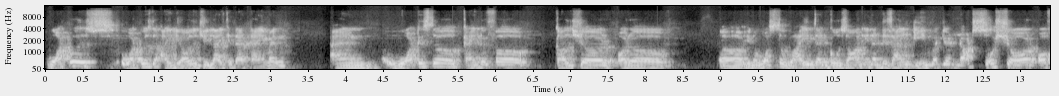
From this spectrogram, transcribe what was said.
what was what was the ideology like at that time, and and what is the kind of a culture or a uh, you know what's the vibe that goes on in a design team when you're not so sure of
